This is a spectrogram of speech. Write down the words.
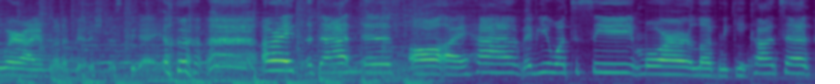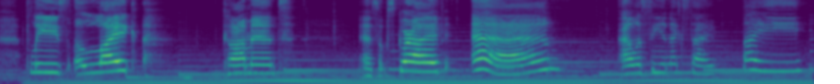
swear I am gonna finish this today. Alright, that is all I have. If you want to see more Love Nikki content, please like, comment, and subscribe, and I will see you next time. Bye!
